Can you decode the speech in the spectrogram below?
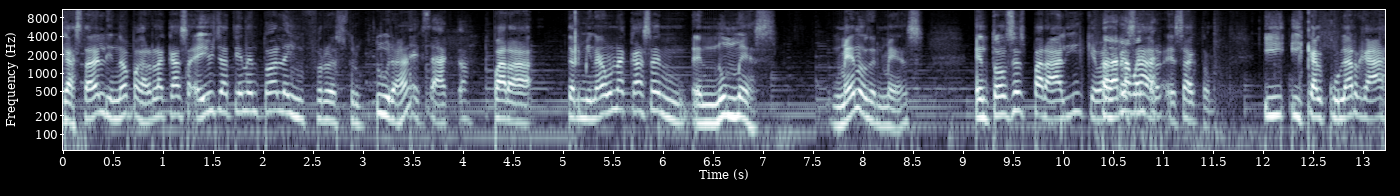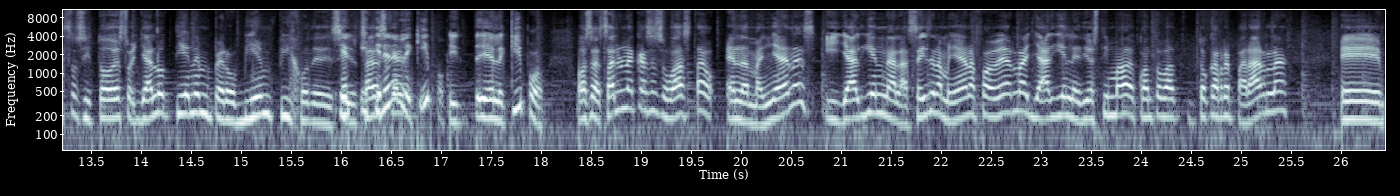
gastar el dinero para pagar la casa, ellos ya tienen toda la infraestructura Exacto. para terminar una casa en, en un mes, menos del mes. Entonces, para alguien que va Para a empezar, exacto, y, y calcular gastos y todo eso, ya lo tienen, pero bien fijo de decir. y ¿sabes tienen qué? el equipo. Y, y el equipo. O sea, sale una casa de subasta en las mañanas y ya alguien a las 6 de la mañana fue a verla, ya alguien le dio estimado de cuánto va, toca repararla. Eh,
